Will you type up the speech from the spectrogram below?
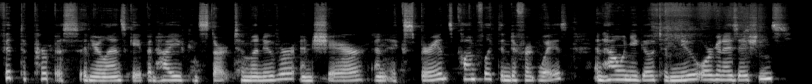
fit to purpose in your landscape and how you can start to maneuver and share and experience conflict in different ways and how when you go to new organizations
